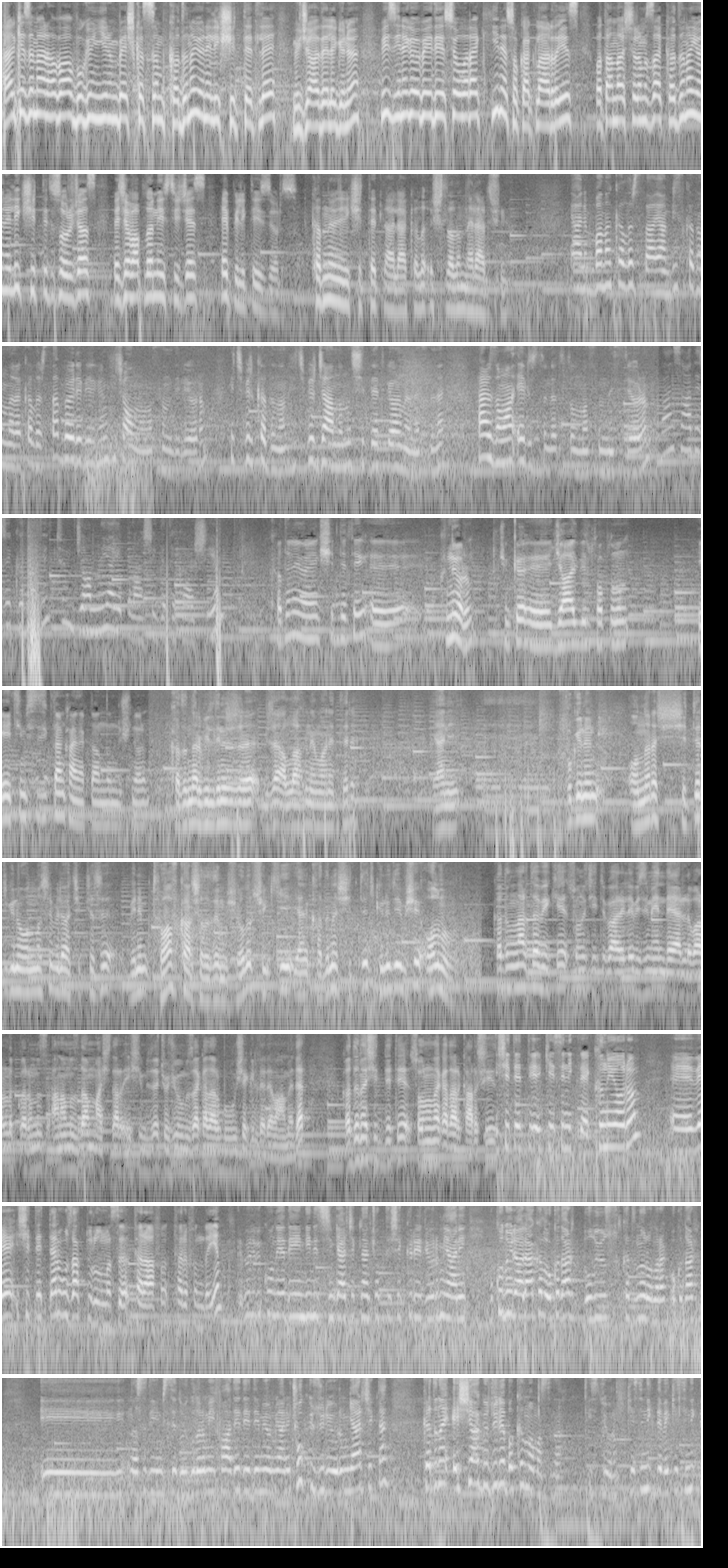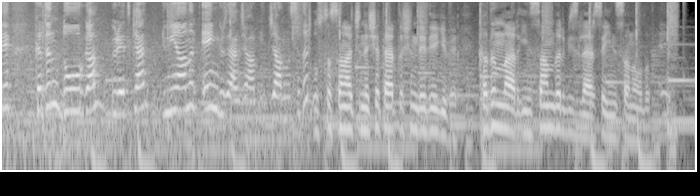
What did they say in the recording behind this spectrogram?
Herkese merhaba. Bugün 25 Kasım Kadına Yönelik Şiddetle Mücadele Günü. Biz İnegöl Belediyesi olarak yine sokaklardayız. Vatandaşlarımıza kadına yönelik şiddeti soracağız ve cevaplarını isteyeceğiz. Hep birlikte izliyoruz. Kadına yönelik şiddetle alakalı Işıl Hanım neler düşünüyor? Yani bana kalırsa, yani biz kadınlara kalırsa böyle bir gün hiç olmamasını diliyorum. Hiçbir kadının, hiçbir canlının şiddet görmemesini, her zaman el üstünde tutulmasını istiyorum. Ben sadece kadına değil tüm canlıya yapılan şiddete karşıyım. Kadına yönelik şiddeti e, kınıyorum. Çünkü e, cahil bir toplumun eğitimsizlikten kaynaklandığını düşünüyorum. Kadınlar bildiğiniz üzere bize Allah'ın emanetleri. Yani eee, bugünün onlara şiddet günü olması bile açıkçası benim tuhaf karşıladığım bir şey olur. Çünkü yani kadına şiddet günü diye bir şey olmamalı. Kadınlar tabii ki sonuç itibariyle bizim en değerli varlıklarımız. Anamızdan başlar, eşimize, çocuğumuza kadar bu bu şekilde devam eder. Kadına şiddeti sonuna kadar karşıyız. Şiddeti kesinlikle kınıyorum eee, ve şiddetten uzak durulması tarafı tarafındayım. Böyle bir konuya değindiğiniz için gerçekten çok teşekkür ediyorum. Yani bu konuyla alakalı o kadar doluyuz kadınlar olarak o kadar eee, nasıl diyeyim size duygularımı ifade de edemiyorum. Yani çok üzülüyorum gerçekten. Kadına eşya gözüyle bakılmamasını istiyorum. Kesinlikle ve kesinlikle kadın doğurgan, üretken, dünyanın en güzel can- canlısıdır. Usta sanatçı Neşet Ertaş'ın dediği gibi kadınlar insandır bizlerse insanoğlu. Evet.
